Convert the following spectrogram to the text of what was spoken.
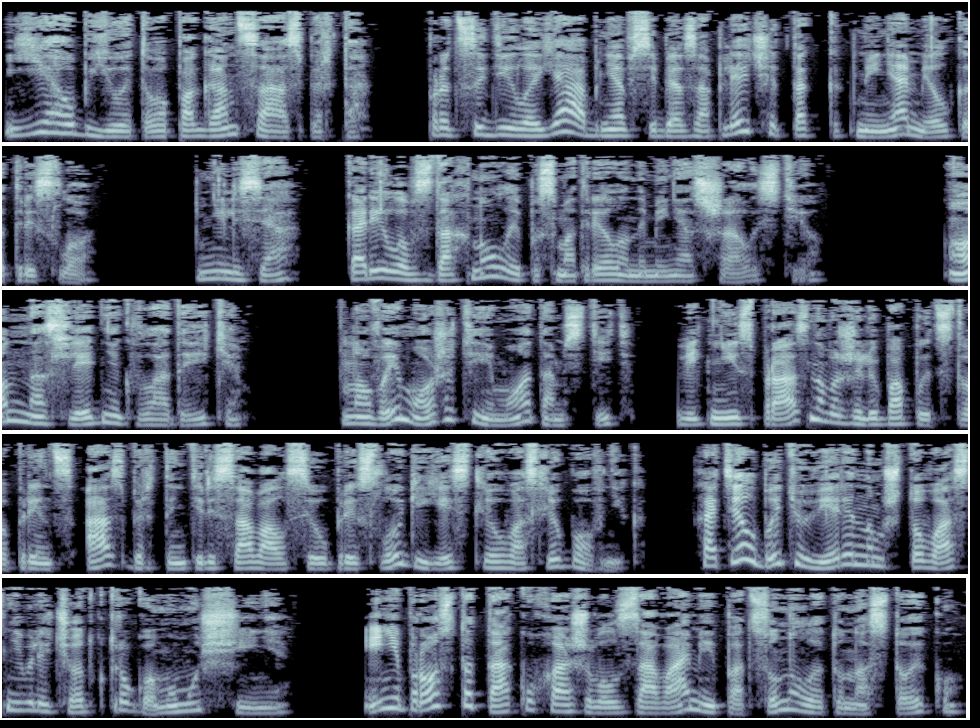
«Я убью этого поганца Асперта», — процедила я, обняв себя за плечи, так как меня мелко трясло. «Нельзя». Карила вздохнула и посмотрела на меня с жалостью. «Он наследник владыки. Но вы можете ему отомстить. Ведь не из праздного же любопытства принц Асберт интересовался у прислуги, есть ли у вас любовник. Хотел быть уверенным, что вас не влечет к другому мужчине. И не просто так ухаживал за вами и подсунул эту настойку.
